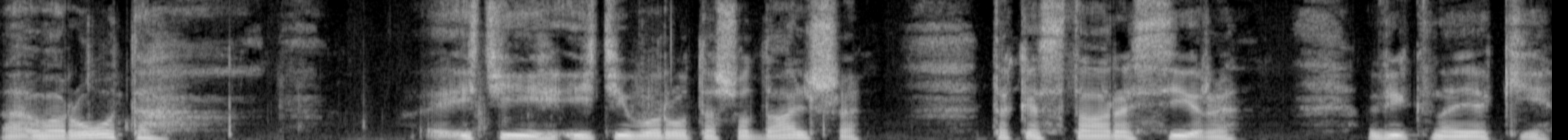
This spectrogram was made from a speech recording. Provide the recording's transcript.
ворота. І ті, і ті ворота, що далі, таке старе, сіре, вікна які.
